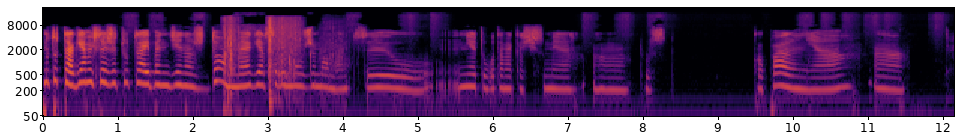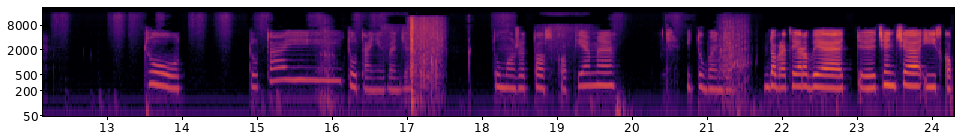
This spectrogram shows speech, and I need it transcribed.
No to tak, ja myślę, że tutaj będzie nasz domek. Ja sobie może moment. Yy, nie tu, bo tam jakaś w sumie. Aha, tu jest kopalnia. A. Tu. Tutaj. Tutaj niech będzie. Tu może to skopiemy. I tu będzie. Dobra, to ja robię y, cięcie i skop.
